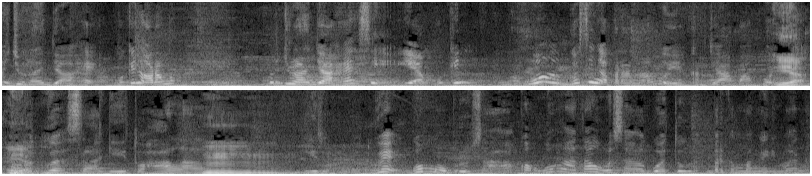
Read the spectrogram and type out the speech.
Lu jualan jahe. Mungkin orang mau Lu jualan jahe sih? Ya mungkin Gue gue sih gak pernah malu ya kerja apa pun. Iya, Menurut iya. gue selagi itu halal. Hmm. Gitu. Menurut gue Gue mau berusaha kok. Gue gak tahu usaha gue tuh berkembangnya di mana.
